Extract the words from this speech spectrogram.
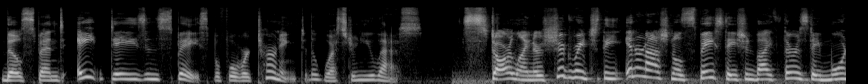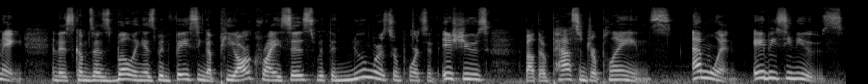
They'll spend eight days in space before returning to the western U.S. Starliner should reach the International Space Station by Thursday morning. And this comes as Boeing has been facing a PR crisis with the numerous reports of issues about their passenger planes. Em Nguyen, ABC News,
